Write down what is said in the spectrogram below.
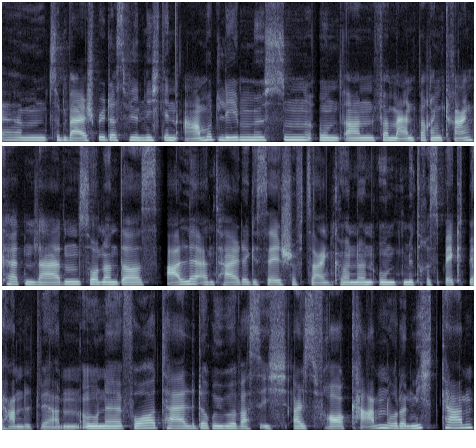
Ähm, zum Beispiel, dass wir nicht in Armut leben müssen und an vermeidbaren Krankheiten leiden, sondern dass alle ein Teil der Gesellschaft sein können und mit Respekt behandelt werden, ohne Vorurteile darüber, was ich als Frau kann oder nicht kann,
